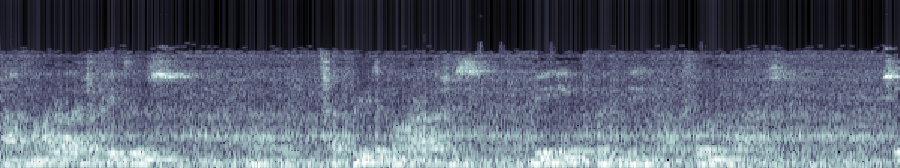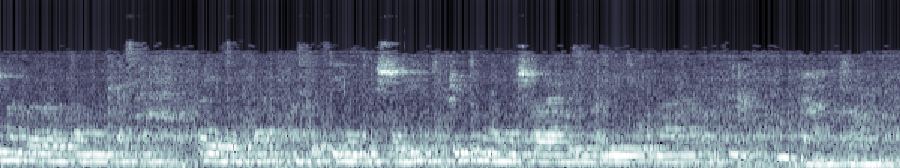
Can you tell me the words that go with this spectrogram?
uh, Maharaj Pritu's, uh, Pritu Maharaj's meeting with the uh, four Kumaras. Simad Bhagavatamnak ezt a fejezete azt a címet viseli, hogy Pritu Maharaj találkozik a négy kumárával. And um,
